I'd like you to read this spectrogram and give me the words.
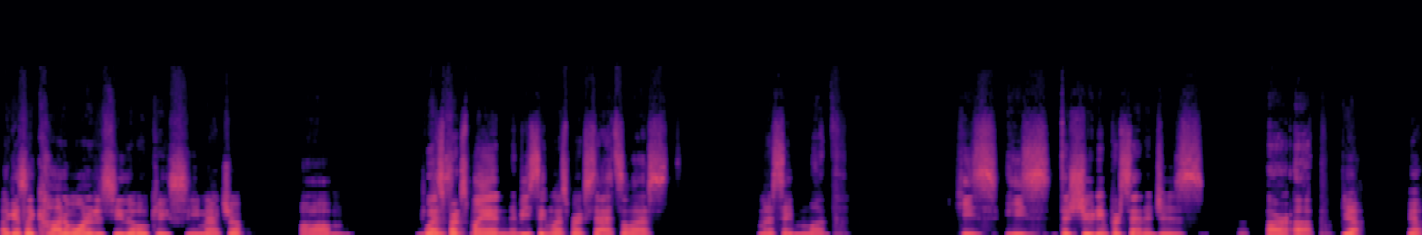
I guess I kind of wanted to see the OKC matchup. Um, Westbrook's playing. Have you seen Westbrook's stats the last? I'm going to say month. He's he's the shooting percentages are up. Yeah. Yeah.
